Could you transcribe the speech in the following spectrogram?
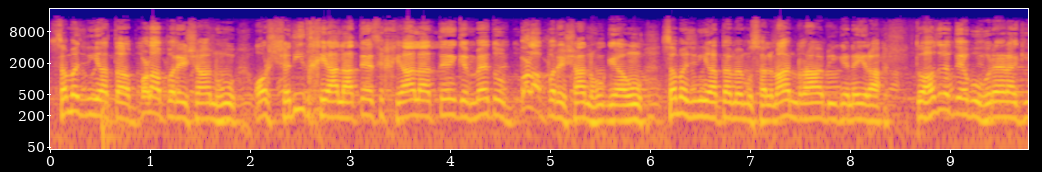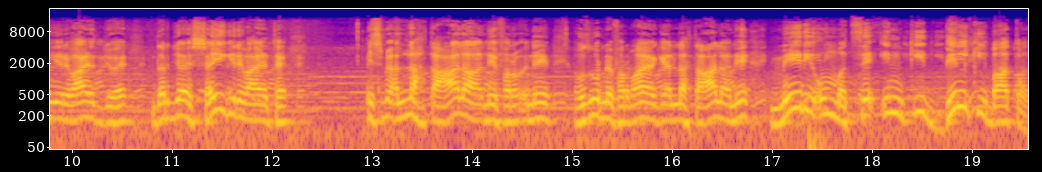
سمجھ نہیں آتا بڑا پریشان ہوں۔ اور شدید خیال آتے ہیں ایسے خیال آتے ہیں کہ میں تو بڑا پریشان ہو گیا ہوں۔ سمجھ نہیں آتا میں مسلمان رہا بھی کہ نہیں رہا۔ تو حضرت ابو حریرہ کی یہ روایت جو ہے درجہ صحیح کی روایت ہے۔ اس میں اللہ تعالیٰ نے, فر... نے حضور نے فرمایا کہ اللہ تعالیٰ نے میری امت سے ان کی دل کی باتوں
